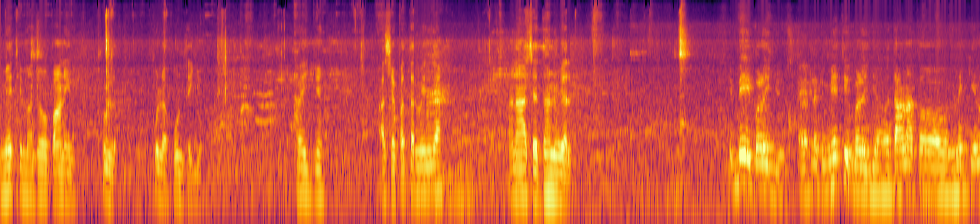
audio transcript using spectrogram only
મેથીમાં જો પાણી ફૂલ, ફૂલા ફૂલ થઈ ગયું. વહી ગયું. આ છે પતરવેલિયા અને આ છે ધનવેલ. એ બે બળી ગયું. એટલે કે મેથી બળી ગયા. હવે ધાણા તો નક્કી ન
